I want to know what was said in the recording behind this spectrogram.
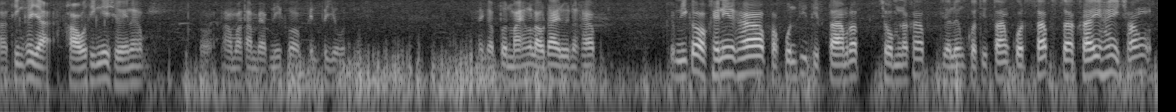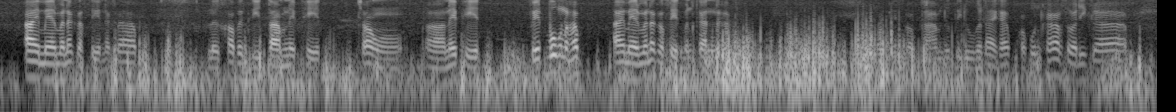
าทิ้งขยะเผาทิ้งเฉยๆนะครับเอามาทำแบบนี้ก็เป็นประโยชน์ให้กับต้นไม้ของเราได้ด้วยนะครับ คลิปนี้ก็แค่นี้นะครับ ขอบคุณที่ติดตามรับชมนะครับ อย่าลืมกดติดตามกดซับสไครต์ให้ช่องไอแมนมานักเกษตรนะครับ หรือเข้าไปติดตามในเพจช่องอในเพจ Facebook นะครับไอแมนมานักเกษตรเหมือนกันนะครับ ไปสอบถามหรือไปดูกันได้ครับ ขอบคุณครับ สวัสดีครับ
